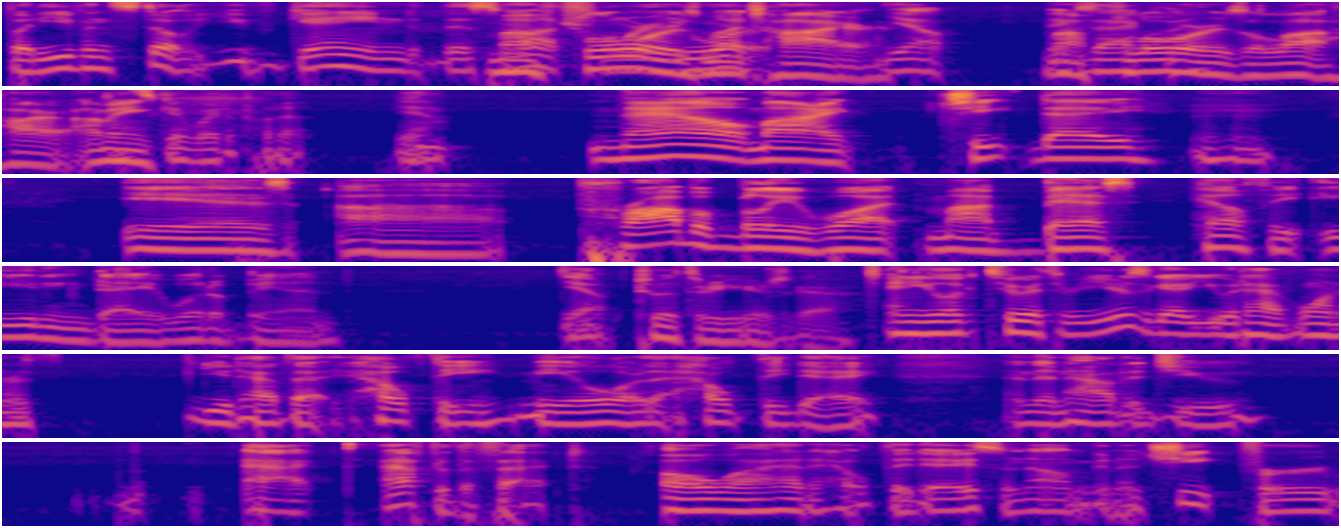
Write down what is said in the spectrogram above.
but even still, you've gained this my much. where floor is you much higher Yep. my exactly. floor is a lot higher i mean That's a good way to put it. Yeah. now my cheat day Mm-hmm. is uh, probably what my best healthy eating day would have been Yeah, two or three years ago and you look two or three years ago, you would have one or th- you'd have that healthy meal or that healthy day, and then how did you act after the fact? Oh, I had a healthy day, so now I'm going to cheat for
